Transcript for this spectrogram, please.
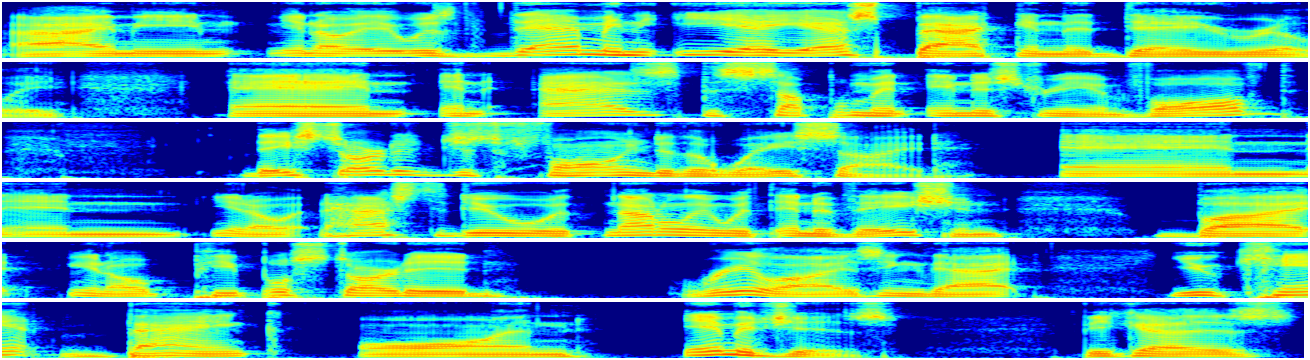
I mean, you know, it was them and EAS back in the day, really. And and as the supplement industry evolved, they started just falling to the wayside and and you know it has to do with not only with innovation but you know people started realizing that you can't bank on images because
